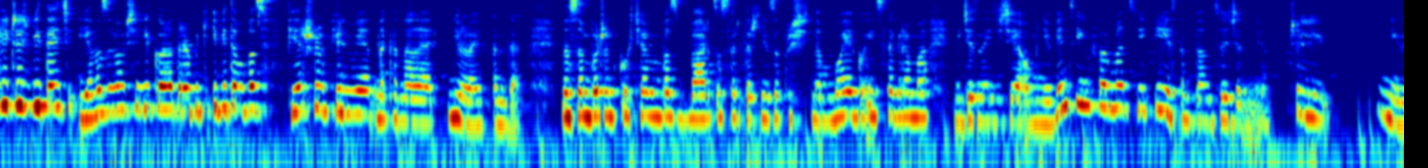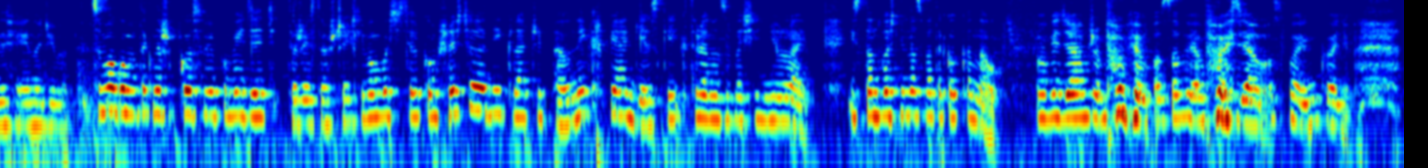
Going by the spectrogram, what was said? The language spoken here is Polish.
Hej, cześć, witajcie! Ja nazywam się Nikola Drabik i witam Was w pierwszym filmie na kanale New Life ND. Na samym początku chciałabym Was bardzo serdecznie zaprosić na mojego Instagrama, gdzie znajdziecie o mnie więcej informacji i jestem tam codziennie, czyli nigdy się nie nudzimy. Co mogłabym tak na szybko sobie powiedzieć, to że jestem szczęśliwą właścicielką sześcioletniej klaczy pełnej krwi angielskiej, która nazywa się New Life. I stąd właśnie nazwa tego kanału. Powiedziałam, że powiem o sobie, a powiedziałam o swoim koniu.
